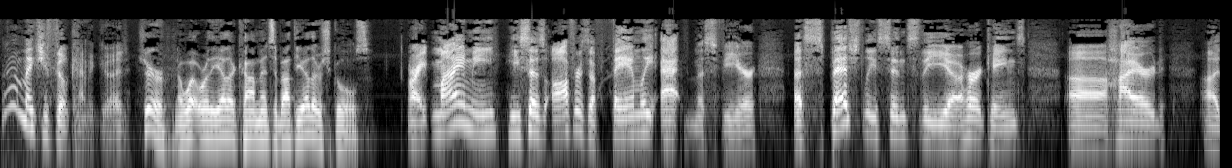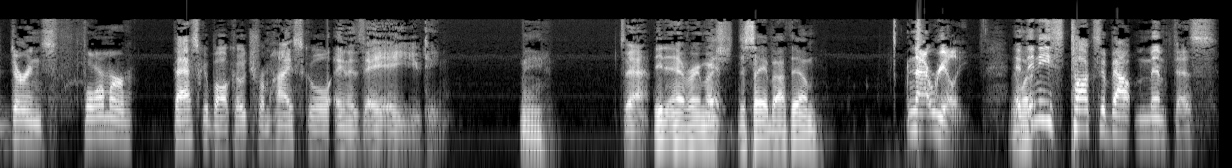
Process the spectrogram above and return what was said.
That makes you feel kind of good. Sure. Now, what were the other comments about the other schools? All right, Miami, he says, offers a family atmosphere, especially since the uh, Hurricanes uh, hired uh, Duren's former basketball coach from high school and his AAU team. Me. So, yeah, He didn't have very much to say about them. not really. And what- then he talks about Memphis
